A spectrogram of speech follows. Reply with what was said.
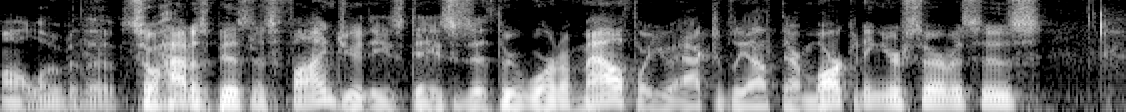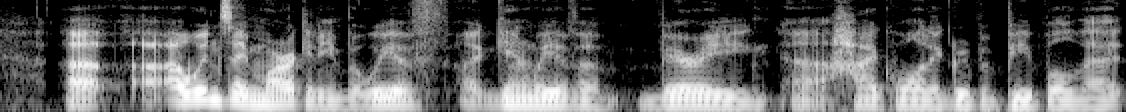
all over the. So, how does business find you these days? Is it through word of mouth? Are you actively out there marketing your services? Uh, I wouldn't say marketing, but we have again we have a very uh, high quality group of people that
